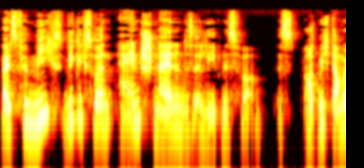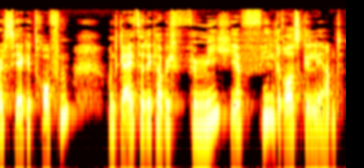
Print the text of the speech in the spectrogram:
Weil es für mich wirklich so ein einschneidendes Erlebnis war. Es hat mich damals sehr getroffen und gleichzeitig habe ich für mich ja viel daraus gelernt.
